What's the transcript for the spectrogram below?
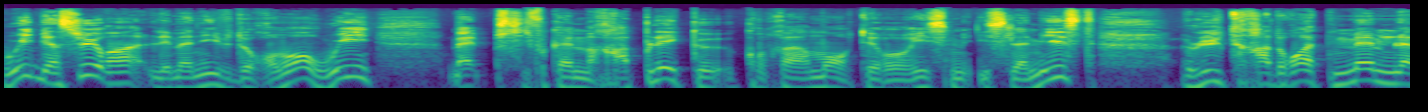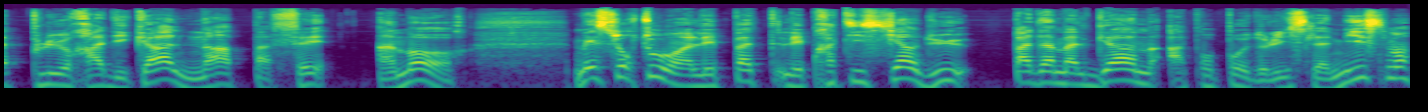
Oui, bien sûr, hein, les manifs de romans, oui. Mais il faut quand même rappeler que, contrairement au terrorisme islamiste, l'ultra-droite, même la plus radicale, n'a pas fait un mort. Mais surtout, hein, les, les praticiens du pas d'amalgame à propos de l'islamisme,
